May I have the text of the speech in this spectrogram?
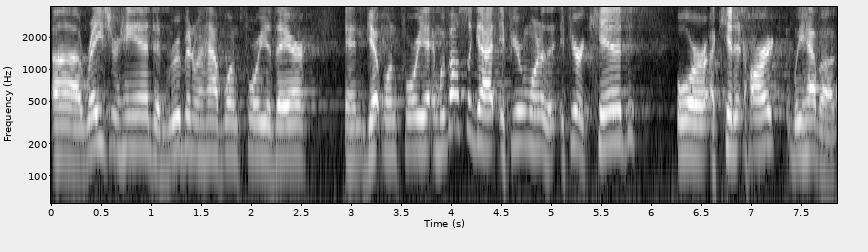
uh, raise your hand, and Ruben will have one for you there and get one for you. And we've also got, if you're one of the, if you're a kid or a kid at heart, we have a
